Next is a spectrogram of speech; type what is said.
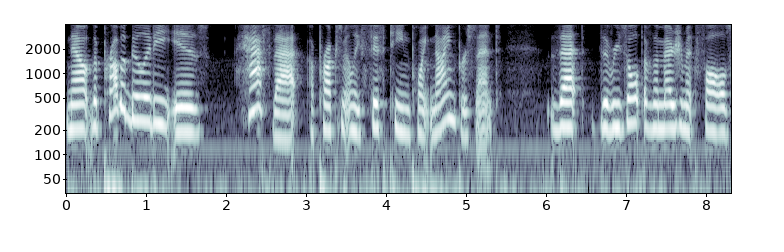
Now, the probability is half that, approximately 15.9%, that the result of the measurement falls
